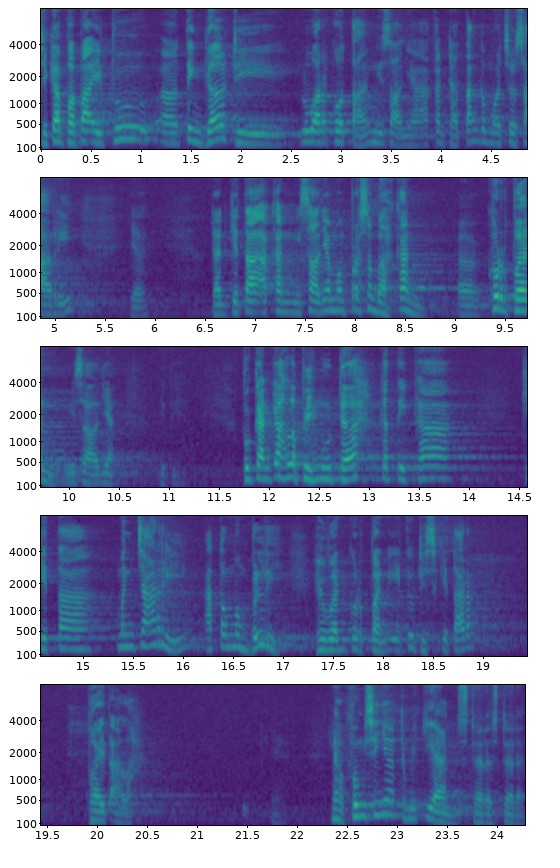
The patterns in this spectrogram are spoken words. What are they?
Jika Bapak Ibu e, tinggal di luar kota misalnya akan datang ke Mojosari ya. Dan kita akan misalnya mempersembahkan e, kurban misalnya gitu ya. Bukankah lebih mudah ketika kita mencari atau membeli hewan kurban itu di sekitar bait Allah. Ya. Nah, fungsinya demikian, saudara-saudara.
